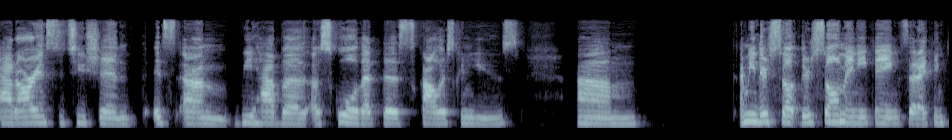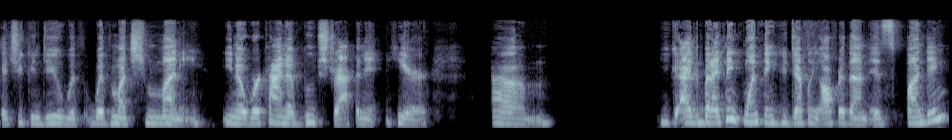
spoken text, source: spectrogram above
at our institution. It's um, we have a, a, school that the scholars can use. Um, I mean, there's so there's so many things that I think that you can do with with much money. You know, we're kind of bootstrapping it here. Um, you, I, but I think one thing you definitely offer them is funding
